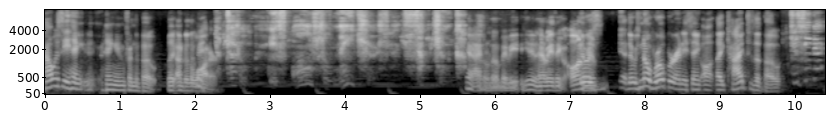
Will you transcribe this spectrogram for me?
How was he hang, hanging from the boat, like under the I mean- water? The turtle is also nature's suction cup. Yeah, I don't know. Maybe he didn't have anything on There him. was yeah, there was no rope or anything on, like tied to the boat Did you see that?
